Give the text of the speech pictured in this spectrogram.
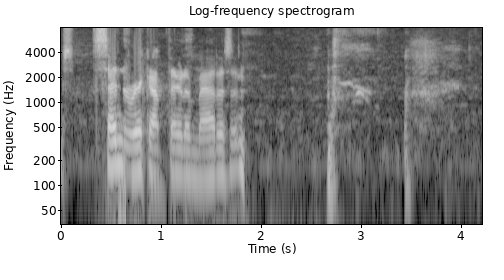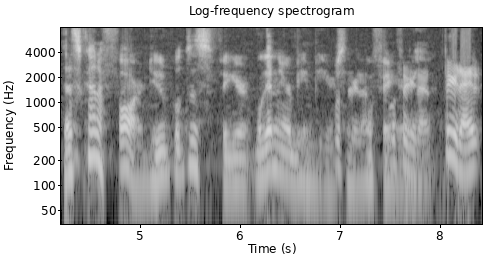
Just send Rick up there to Madison. That's kind of far, dude. We'll just figure. We'll get an Airbnb or We'll something. figure it We'll out. figure, We'll figure it it out. out. Figure it out.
